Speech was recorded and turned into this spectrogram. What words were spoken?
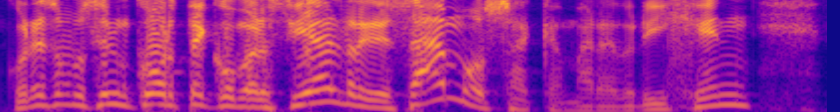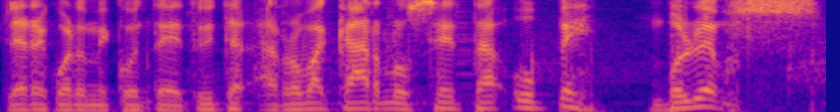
Con eso vamos a hacer un corte comercial. Regresamos a Cámara de Origen. Le recuerdo mi cuenta de Twitter, arroba carloszup. Volvemos.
